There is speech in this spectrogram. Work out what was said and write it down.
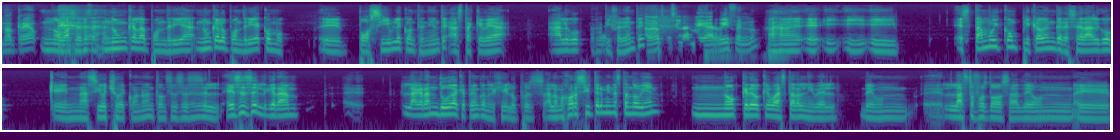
no creo. no va a ser esta. Nunca la pondría, nunca lo pondría como eh, posible contendiente hasta que vea algo Ajá. diferente. A menos que se la mega rifen, ¿no? Ajá, eh, y, y- y está muy complicado enderecer algo que nació chueco, ¿no? Entonces ese es el, ese es el gran, eh, la gran duda que tengo con el Halo. Pues a lo mejor sí termina estando bien, no creo que va a estar al nivel de un eh, Last of Us 2, ah, de un eh,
